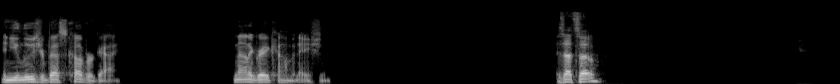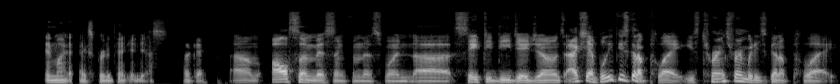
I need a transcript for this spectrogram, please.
and you lose your best cover guy. Not a great combination. Is that so? In my expert opinion, yes. Okay. Um, also missing from this one, uh, safety DJ Jones. Actually, I believe he's going to play. He's transferring, but he's going to play.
